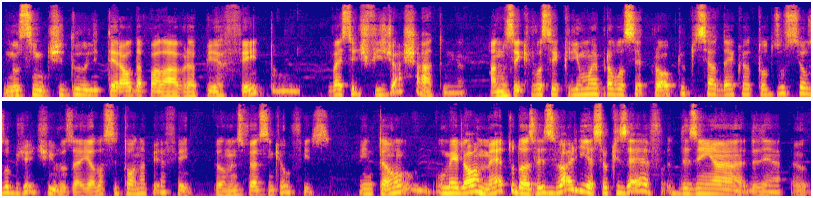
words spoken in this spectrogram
no sentido literal da palavra perfeito, vai ser difícil de achar, tá ligado? A não ser que você crie uma para você próprio que se adequa a todos os seus objetivos. Aí ela se torna perfeita. Pelo menos foi assim que eu fiz. Então, o melhor método às vezes varia. Se eu quiser desenhar, desenhar, eu,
